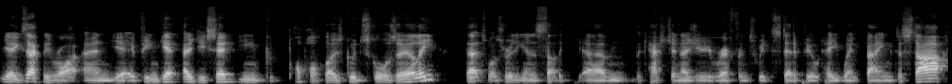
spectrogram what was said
yeah exactly right and yeah if you can get as you said you can pop off those good scores early that's what's really going to start the um, the cash gen as you referenced with Setterfield. He went bang to start,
